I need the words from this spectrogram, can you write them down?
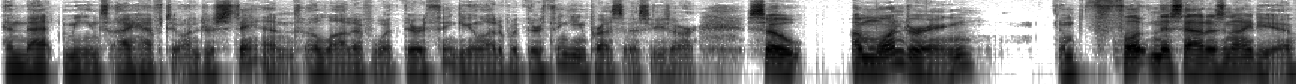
And that means I have to understand a lot of what they're thinking, a lot of what their thinking processes are. So I'm wondering, I'm floating this out as an idea.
